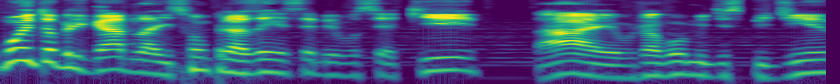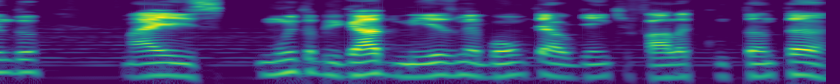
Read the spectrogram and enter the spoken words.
Muito obrigado, Laís. Foi um prazer receber você aqui, tá? Eu já vou me despedindo, mas muito obrigado mesmo. É bom ter alguém que fala com tanta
